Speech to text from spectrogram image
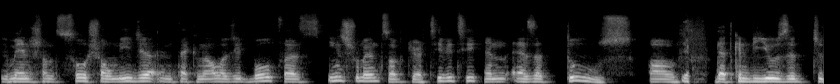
you mentioned social media and technology both as instruments of creativity and as a tools of yeah. that can be used to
